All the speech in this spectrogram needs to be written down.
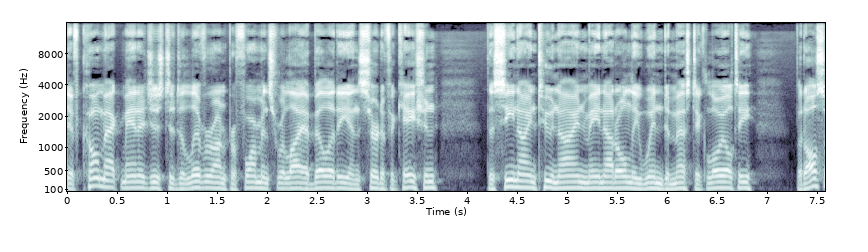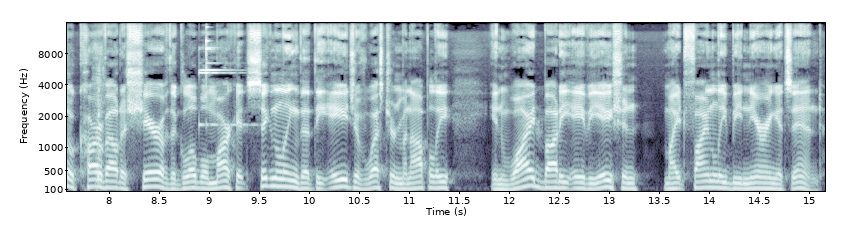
if Comac manages to deliver on performance reliability and certification, the C929 may not only win domestic loyalty, but also carve out a share of the global market, signaling that the age of Western monopoly in wide-body aviation might finally be nearing its end.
